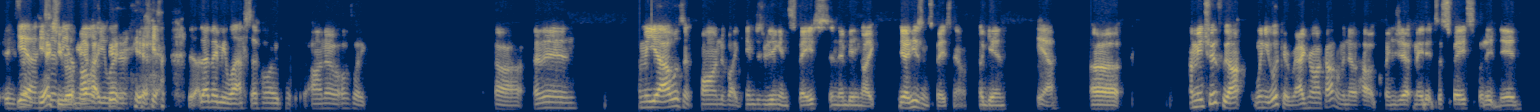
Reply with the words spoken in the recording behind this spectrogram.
He's "Yeah, like, he, sent me an apology haiku." letter." Yeah. yeah, that made me laugh so hard. I know. I was like, uh, and then, I mean, yeah, I wasn't fond of like him just being in space and then being like, yeah, he's in space now again. Yeah, Uh, I mean, truthfully, I, when you look at Ragnarok, I don't even know how a Quinjet made it to space, but it did.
